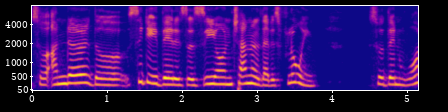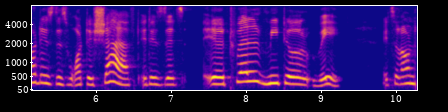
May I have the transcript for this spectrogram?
So under the city, there is a Zion channel that is flowing. So then, what is this water shaft? It is it's a 12 meter way. It's around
